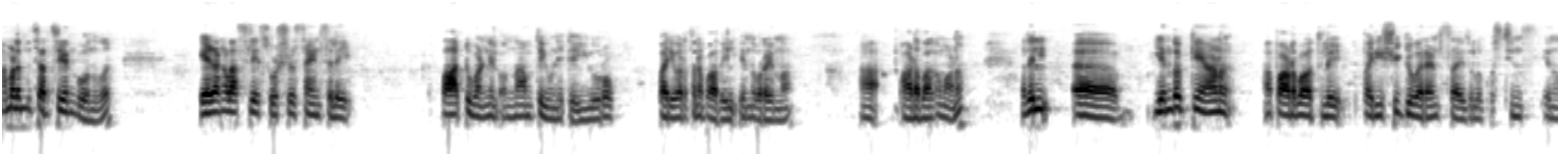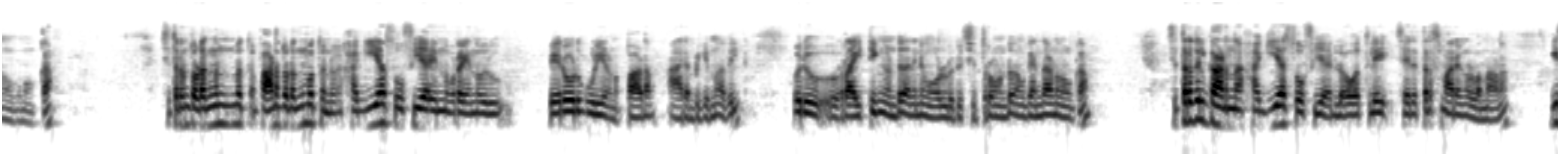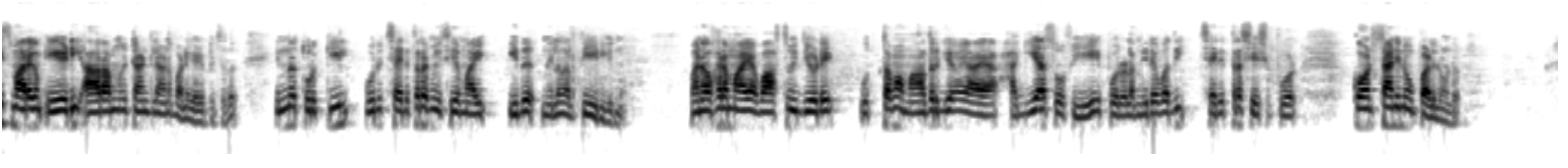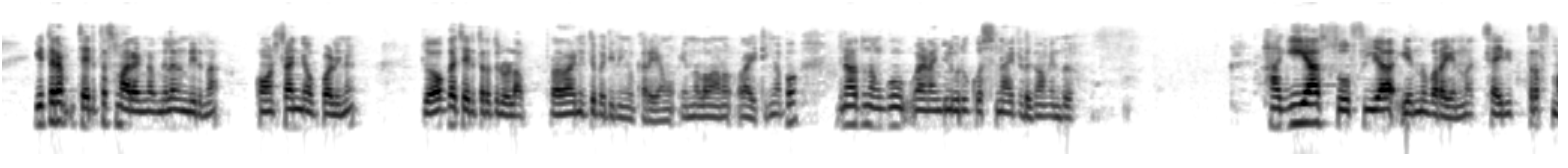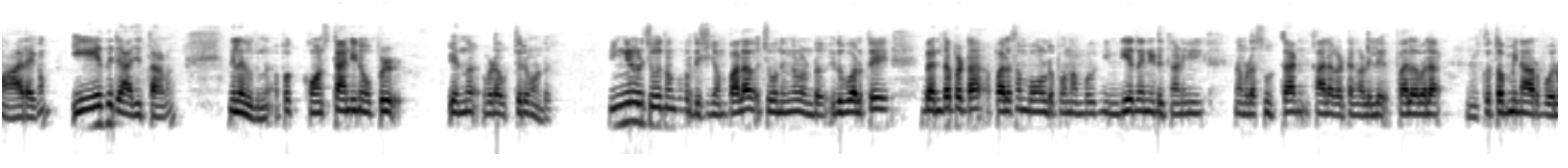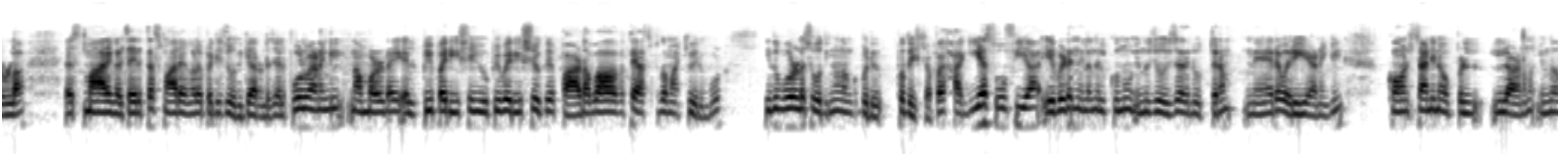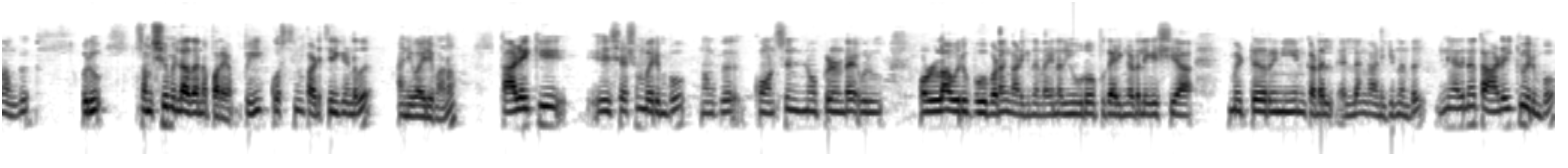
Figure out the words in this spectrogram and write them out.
നമ്മൾ ഇന്ന് ചർച്ച ചെയ്യാൻ പോകുന്നത് ഏഴാം ക്ലാസ്സിലെ സോഷ്യൽ സയൻസിലെ പാർട്ട് വണ്ണിൽ ഒന്നാമത്തെ യൂണിറ്റ് യൂറോപ്പ് പരിവർത്തന പാതയിൽ എന്ന് പറയുന്ന ആ പാഠഭാഗമാണ്. അതിൽ എന്തൊക്കെയാണ് ആ പാഠഭാഗത്തിലെ പരീക്ഷയ്ക്ക് വരാൻ സാധ്യതയുള്ള ക്വസ്റ്റ്യൻസ് എന്ന് നമുക്ക് നോക്കാം. ചിത്രം തുടങ്ങുമ്പോൾ പാഠം തുടങ്ങുമ്പോൾ തന്നെ ഹഗിയ സോഫിയ എന്ന് പറയുന്ന ഒരു പേരോട് കൂടിയാണ് പാഠം ആരംഭിക്കുന്നത്. അതിൽ ഒരു റൈറ്റിംഗ് ഉണ്ട് അതിന് മുകളിൽ ഒരു ചിത്രമുണ്ട്. നമുക്ക് എന്താണ് നോക്കാം. ചിത്രത്തിൽ കാണുന്ന ഹഗിയ സോഫിയ ലോകത്തിലെ ചരിത്ര സ്മാരകങ്ങളിലൊന്നാണ്. ഈ സ്മാരകം എ ഡി ആറാം നൂറ്റാണ്ടിലാണ് പണി കഴിപ്പിച്ചത്. ഇന്ന് തുർക്കിയിൽ ഒരു ചരിത്ര മ്യൂസിയമായി ഇത് നിലനിർത്തിയിരിക്കുന്നു. മനോഹരമായ വാസ്തുവിദ്യയുടെ ഉത്തമ മാതൃകയായ ഹഗിയ സോഫിയയെ പോലുള്ള നിരവധി ചരിത്ര ശേഷിപ്പുകൾ കോൺസ്റ്റാന്റിനോപ്പാളിലുണ്ട്. ഇത്തരം ചരിത്ര സ്മാരകങ്ങൾ നിലനിന്നിരുന്ന കോൺസ്റ്റാന്റിനോപ്പാളിന് ലോക ചരിത്രത്തിലുള്ള പ്രാധാന്യത്തെ പറ്റി നിങ്ങൾക്കറിയാമോ എന്നുള്ളതാണ് റൈറ്റിംഗ് അപ്പോൾ ഇതിനകത്ത് നമുക്ക് വേണമെങ്കിൽ ഒരു ക്വസ്റ്റ്യൻ ആയിട്ട് എടുക്കാം. എന്ത്? ഹഗിയ സോഫിയ എന്ന് പറയുന്ന ചരിത്ര സ്മാരകം ഏത് രാജ്യത്താണ് നിലനിൽക്കുന്നത്? അപ്പോൾ കോൺസ്റ്റാന്റിനോപ്പിൾ എന്ന് ഇവിടെ ഉത്തരവുണ്ട്. ഇങ്ങനെ ഒരു ചോദ്യം നമുക്ക് പ്രതീക്ഷിക്കാം. പല ചോദ്യങ്ങളുണ്ട്. ഇതുപോലത്തെ ബന്ധപ്പെട്ട പല സംഭവങ്ങളുണ്ട്. ഇപ്പോൾ നമ്മൾ ഇന്ത്യയെ തന്നെ എടുക്കുകയാണെങ്കിൽ നമ്മുടെ സുൽത്താൻ കാലഘട്ടങ്ങളിൽ പല പല കുത്തബ് മിനാർ പോലുള്ള സ്മാരകങ്ങൾ ചരിത്ര സ്മാരകങ്ങളെ പറ്റി ചോദിക്കാറുണ്ട്. ചിലപ്പോൾ വേണമെങ്കിൽ നമ്മളുടെ എൽ പി പരീക്ഷ യു പി പരീക്ഷയൊക്കെ പാഠഭാഗത്തെ ആസ്പദമാക്കി വരുമ്പോൾ ഇതുപോലുള്ള ചോദ്യങ്ങൾ നമുക്ക് പ്രതീക്ഷിക്കാം. അപ്പോൾ ഹഗിയ സോഫിയ എവിടെ നിലനിൽക്കുന്നു എന്ന് ചോദിച്ചാൽ അതിന്റെ ഉത്തരം നേരെ വരികയാണെങ്കിൽ കോൺസ്റ്റാന്റിനോപ്പിളിലാണ് എന്ന് നമുക്ക് ഒരു സംശയമില്ലാതെ തന്നെ പറയാം. അപ്പോൾ ഈ ക്വസ്റ്റ്യൻ പഠിച്ചിരിക്കേണ്ടത് അനിവാര്യമാണ്. താഴേക്ക് ശേഷം വരുമ്പോൾ നമുക്ക് കോൺസ്റ്റന്റിനോപ്പിളിന്റെ ഒരു ഉള്ള ഒരു ഭൂപടം കാണിക്കുന്നുണ്ട്. അതിനകത്ത് യൂറോപ്പ് കരിങ്കടൽ ഏഷ്യ മെഡിറ്ററേനിയൻ കടൽ എല്ലാം കാണിക്കുന്നുണ്ട്. ഇനി അതിന് താഴേക്ക് വരുമ്പോൾ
